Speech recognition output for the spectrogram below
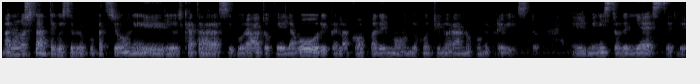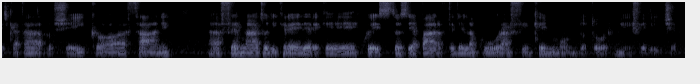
Ma nonostante queste preoccupazioni, il Qatar ha assicurato che i lavori per la Coppa del Mondo continueranno come previsto. E il ministro degli esteri del Qatar, lo sceicco Athani, ha affermato di credere che questo sia parte della cura affinché il mondo torni felice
